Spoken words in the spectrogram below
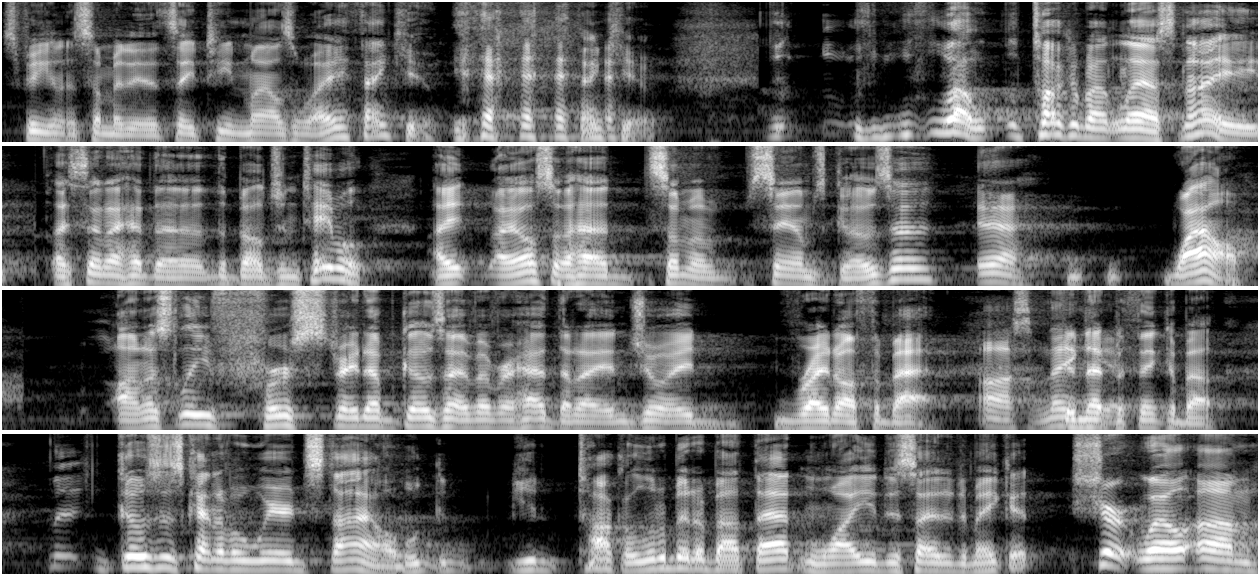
Speaking of somebody that's 18 miles away, thank you. thank you. Well, talking about last night, I said I had the, the Belgian table. I, I also had some of Sam's Gose. Yeah. Wow. Honestly, first straight up Gose I've ever had that I enjoyed right off the bat. Awesome. Thank Didn't have to think about. Gose's kind of a weird style. You talk a little bit about that and why you decided to make it? Sure. Well, um,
